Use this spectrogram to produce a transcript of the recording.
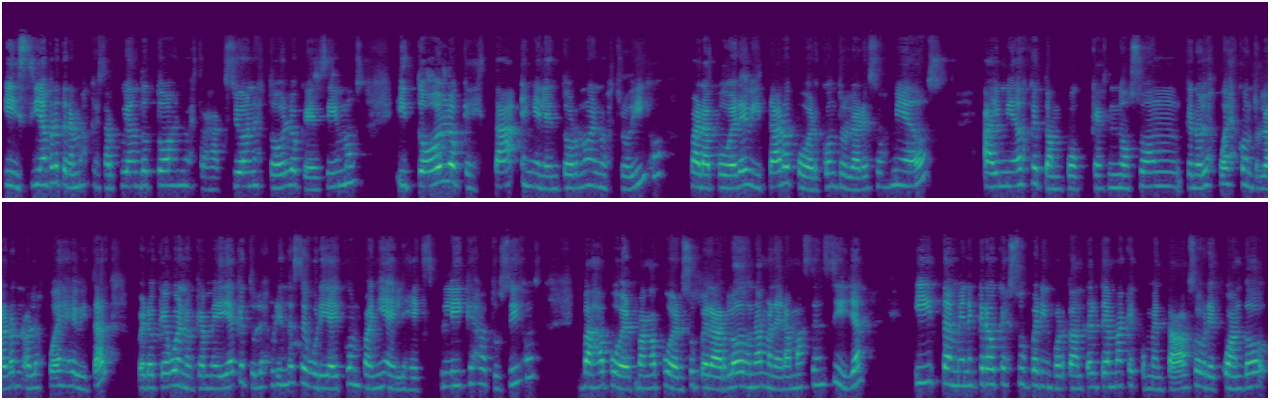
y siempre tenemos que estar cuidando todas nuestras acciones, todo lo que decimos y todo lo que está en el entorno de nuestro hijo para poder evitar o poder controlar esos miedos. Hay miedos que tampoco, que no son, que no los puedes controlar o no los puedes evitar, pero que bueno, que a medida que tú les brindes seguridad y compañía y les expliques a tus hijos, vas a poder, van a poder superarlo de una manera más sencilla. Y también creo que es súper importante el tema que comentaba sobre cuándo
